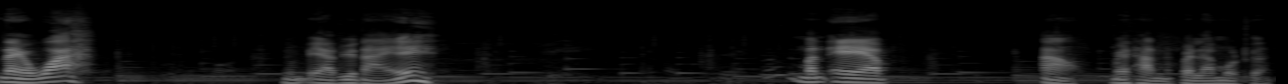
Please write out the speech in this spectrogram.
ไหนวะ มันแอบอยู่ไหน มันแอบ อ้าว ไม่ทันไปแล้วหมดก่อน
